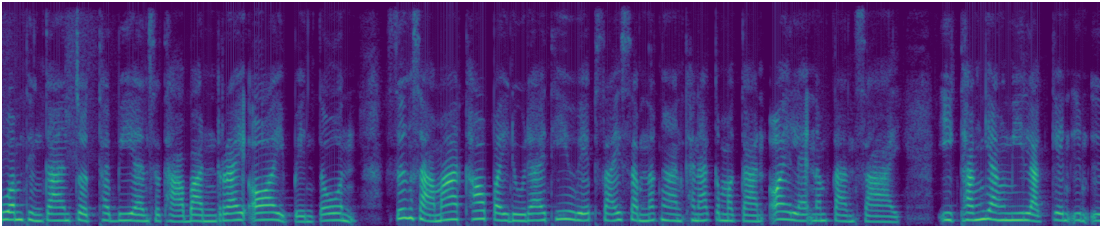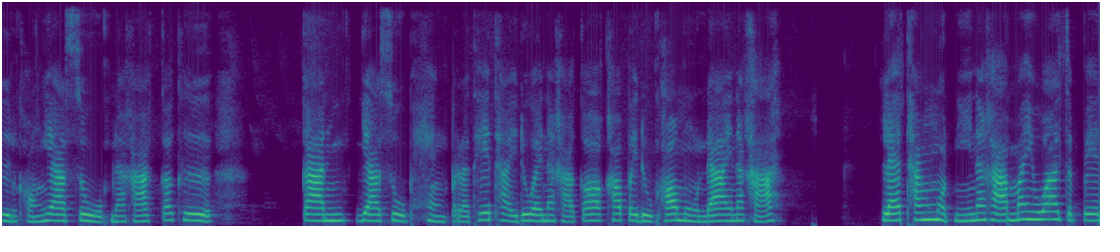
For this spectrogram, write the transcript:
รวมถึงการจดทะเบียนสถาบันไร่อ้อยเป็นต้น ซึ่งสามารถเข้าไปดูได้ที่เว็บไซต์สำนักงานคณะกรรมการอ้อยและน้ำตาลทราย อีกทั้งยังมีหลักเกณฑ์อื่น ๆ ของยาสูบนะคะก็คือการยาสูบแห่งประเทศไทยด้วยนะคะ ก็เข้าไปดูข้อมูลได้นะคะ และทั้งหมดนี้นะคะไม่ว่าจะเป็น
